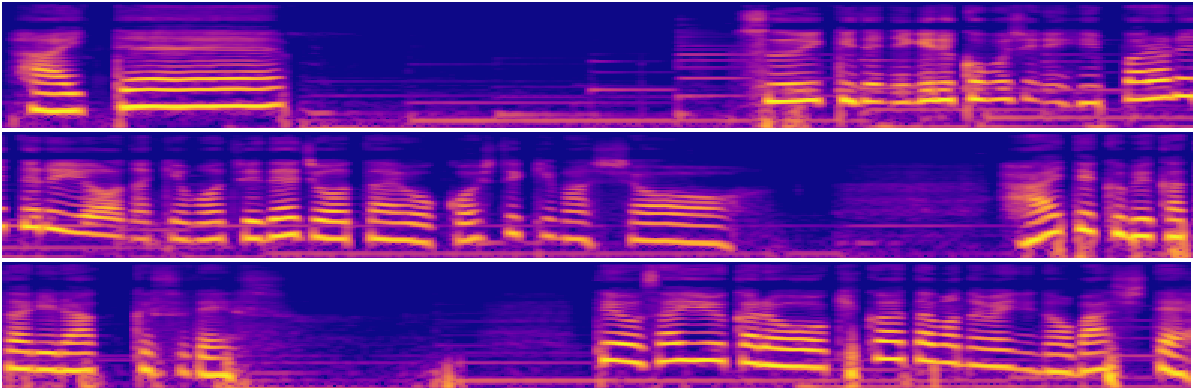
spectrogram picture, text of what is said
吐いて、吸う息で握り拳に引っ張られてるような気持ちで状態を起こしていきましょう。吐いて首肩リラックスです。手を左右から大きく頭の上に伸ばして、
